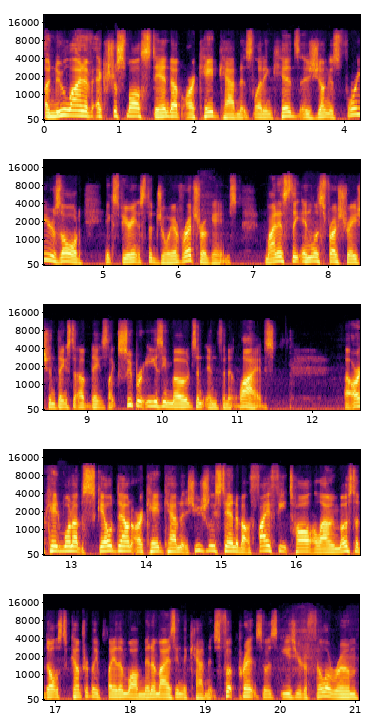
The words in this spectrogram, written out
a new line of extra small stand up arcade cabinets letting kids as young as four years old experience the joy of retro games, minus the endless frustration thanks to updates like super easy modes and infinite lives. Uh, arcade One Up scaled down arcade cabinets usually stand about five feet tall, allowing most adults to comfortably play them while minimizing the cabinet's footprint so it's easier to fill a room.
